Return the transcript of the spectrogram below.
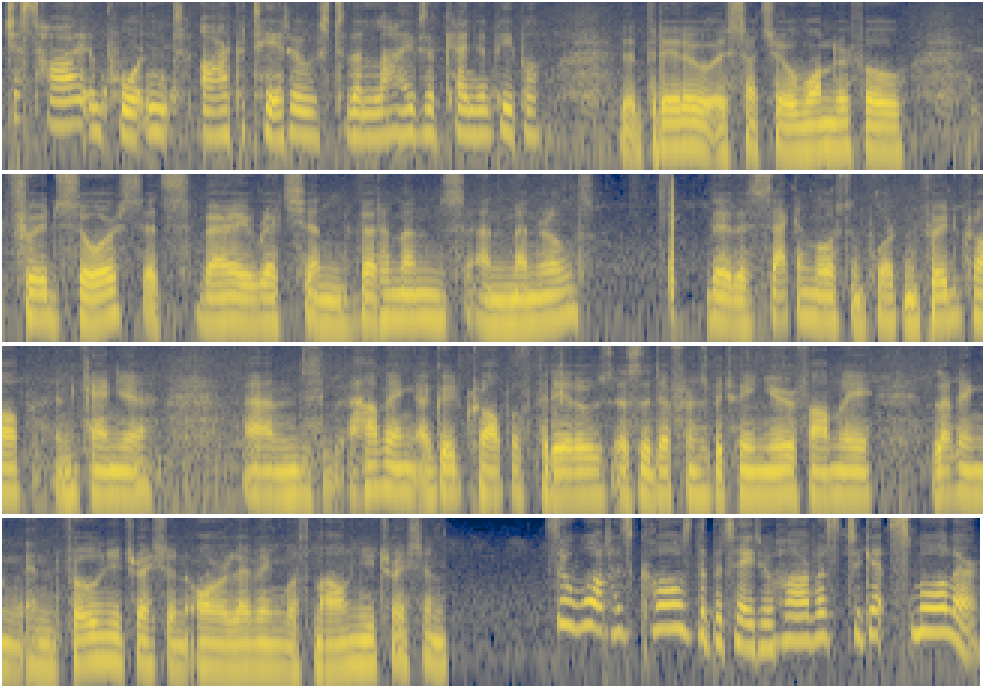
Just how important are potatoes to the lives of Kenyan people? The potato is such a wonderful food source. It's very rich in vitamins and minerals. They're the second most important food crop in Kenya and having a good crop of potatoes is the difference between your family living in full nutrition or living with malnutrition. So what has caused the potato harvest to get smaller?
